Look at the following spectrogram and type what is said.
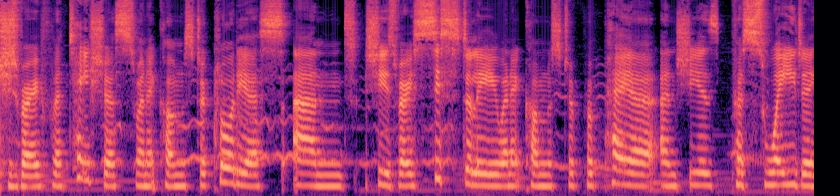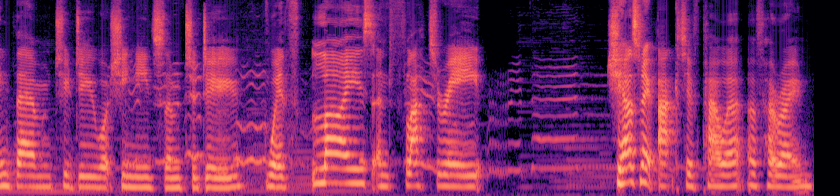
She's very flirtatious when it comes to Claudius, and she's very sisterly when it comes to Poppaea, and she is persuading them to do what she needs them to do with lies and flattery. She has no active power of her own.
